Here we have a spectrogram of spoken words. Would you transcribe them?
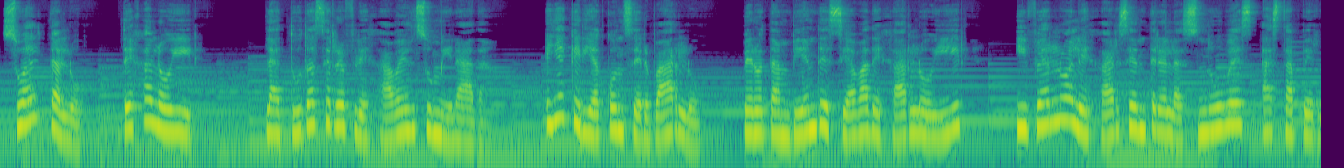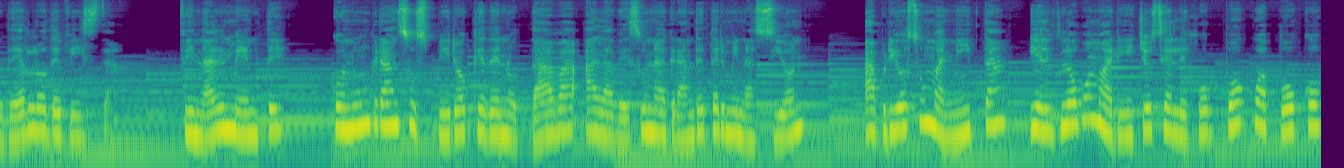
Suéltalo, déjalo ir. La duda se reflejaba en su mirada. Ella quería conservarlo, pero también deseaba dejarlo ir y verlo alejarse entre las nubes hasta perderlo de vista. Finalmente, con un gran suspiro que denotaba a la vez una gran determinación, abrió su manita y el globo amarillo se alejó poco a poco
